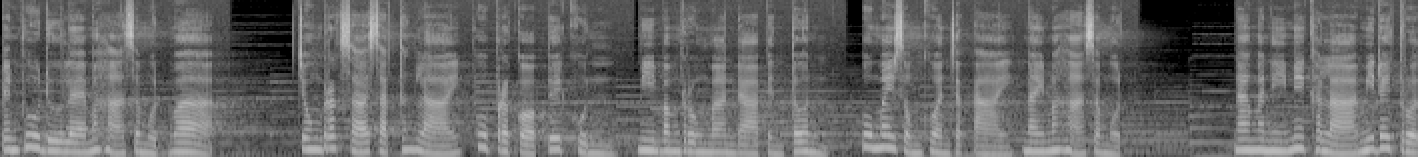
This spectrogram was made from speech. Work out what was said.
เป็นผู้ดูแลมหาสมุทรว่า จงรักษาสัตว์ทั้งหลายผู้ประกอบด้วยคุณ มีบำรุงมารดาเป็นต้น ผู้ไม่สมควรจะตายในมหาสมุทรนางมณีเมฆลามิได้ตรวจ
